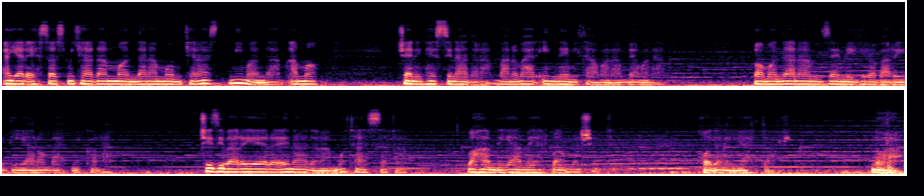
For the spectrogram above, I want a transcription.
اگر احساس می کردم ماندنم ممکن است می ماندم اما چنین حسی ندارم. بنابراین نمی توانم بمانم. با ماندنم زندگی را برای دیگران بد می کنم چیزی برای ارائه ندارم. متاسفم. با همدیگر مهربان باشید. خدا نگهدار. نورا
